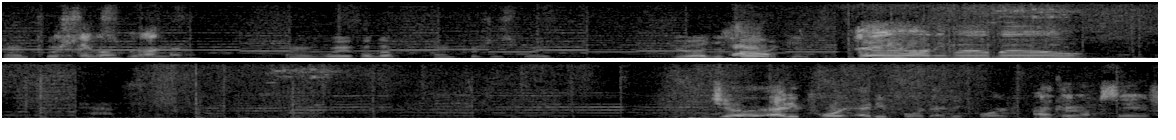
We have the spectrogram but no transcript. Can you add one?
I'm gonna push Are this way. I'm gonna wait. Hold up. I'm gonna push this way. Dude, I just Oh. freaking. Hey, honey boo boo. Eddie Port, Eddie Port, Eddie Port. I think I'm safe.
